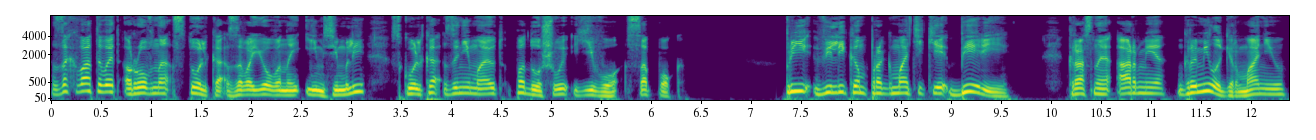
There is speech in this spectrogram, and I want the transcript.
захватывает ровно столько завоеванной им земли, сколько занимают подошвы его сапог. При великом прагматике Берии Красная армия громила Германию,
